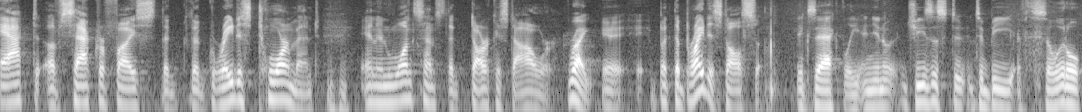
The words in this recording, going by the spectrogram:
act of sacrifice, the the greatest torment, and in one sense the darkest hour. Mm-hmm. Right. Eh, eh, But the brightest also. Exactly. And you know, Jesus to, to be it's a little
